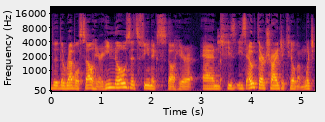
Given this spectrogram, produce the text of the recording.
the, the rebel cell here. He knows it's Phoenix cell here, and he's he's out there trying to kill them, which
